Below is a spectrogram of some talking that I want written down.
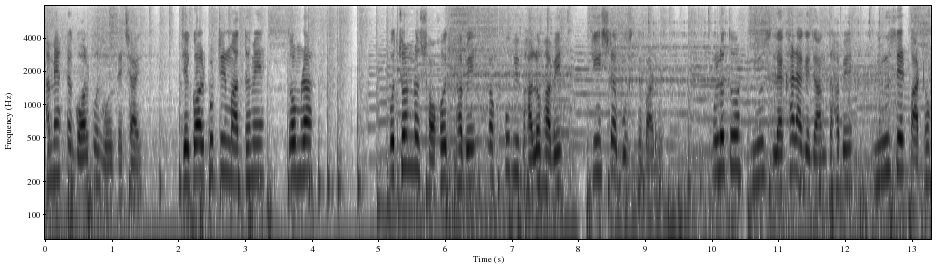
আমি একটা গল্প বলতে চাই। যে গল্পটির মাধ্যমে তোমরা প্রচণ্ড সহজভাবে বা খুবই ভালোভাবে জিনিসটা বুঝতে পারবে। মূলত নিউজ লেখার আগে জানতে হবে নিউজের পাঠক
